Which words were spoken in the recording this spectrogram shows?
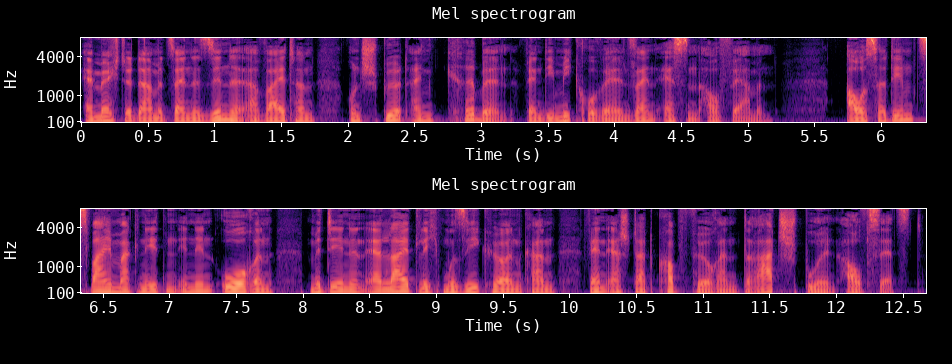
Er möchte damit seine Sinne erweitern und spürt ein Kribbeln, wenn die Mikrowellen sein Essen aufwärmen. Außerdem zwei Magneten in den Ohren, mit denen er leidlich Musik hören kann, wenn er statt Kopfhörern Drahtspulen aufsetzt.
